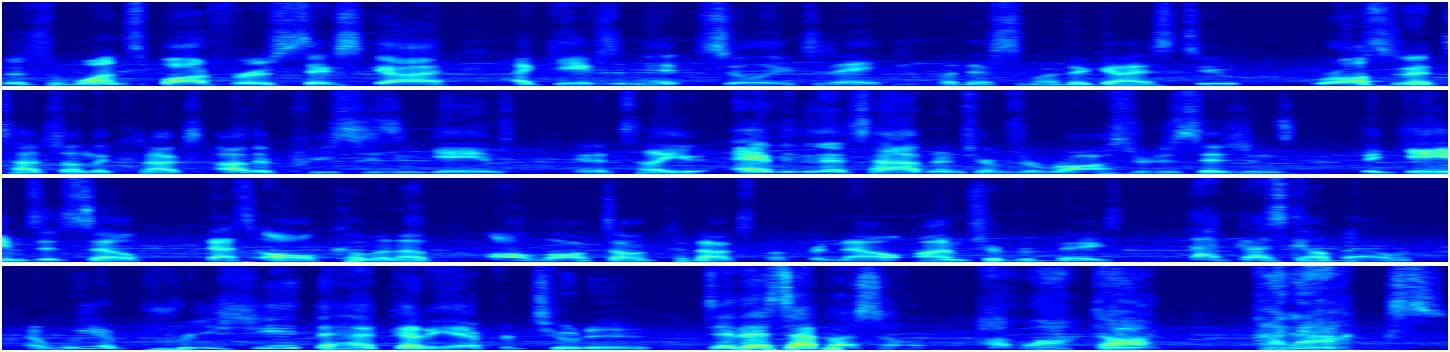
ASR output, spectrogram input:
There's one spot for a sixth guy. I gave some hits earlier today, but there's some other guys too. We're also going to touch on the Canucks' other preseason games. Going to tell you everything that's happened in terms of roster decisions, the games itself. That's all coming up. All locked on Canucks. But for now, I'm Trevor Beggs. That guy's Kyle Bowen, and we appreciate the heck out of you for tuning in to this episode of Locked On Canucks.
